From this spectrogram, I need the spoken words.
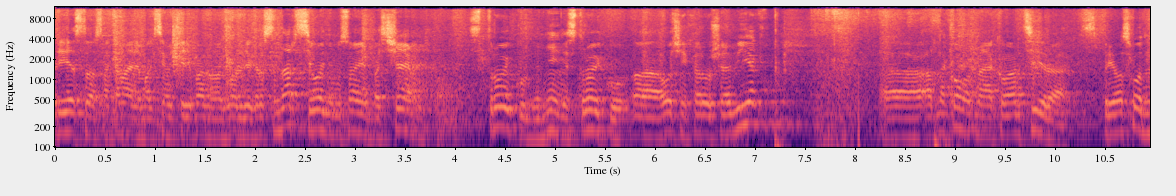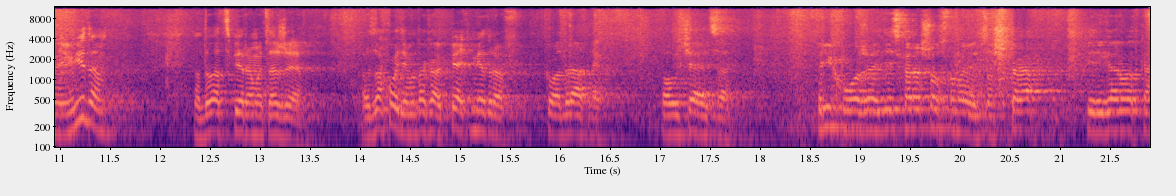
Приветствую вас на канале Максима Черепанова городе Краснодар. Сегодня мы с вами посещаем стройку, вернее не стройку, а очень хороший объект. А, Однокомнатная квартира с превосходным видом на 21 этаже. Заходим, вот такая 5 метров квадратных получается прихожая. Здесь хорошо становится шкаф, перегородка.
